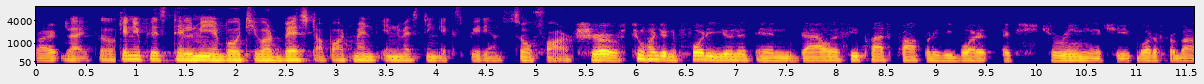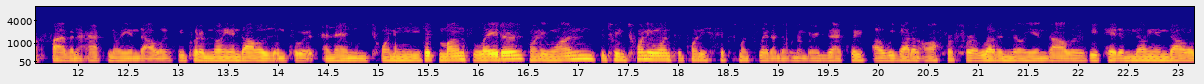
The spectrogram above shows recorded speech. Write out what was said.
right? Right. So can you please tell me about your best apartment investing experience so far? Sure. 240 units in Dallas, C-class property. We bought it extremely cheap. Bought it for about five and a half million dollars. We put a million dollars into it, and then 26 months later, 21 between 21 to 26 months later, I don't remember exactly. Uh, we got an offer for 11 million dollars. We paid a million dollar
